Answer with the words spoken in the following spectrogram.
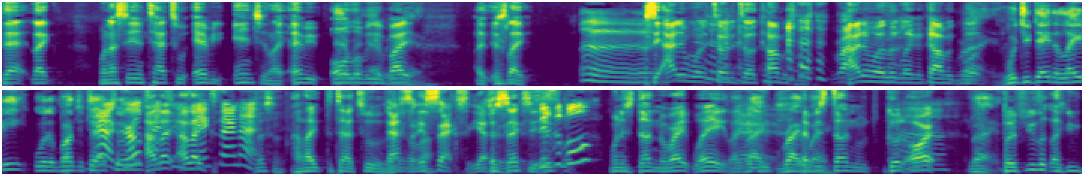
that like when I see him tattoo every inch and like every all Every- over your body, everywhere. it's like. Uh. See, I didn't want to turn into a comic book. right, I didn't want to look like a comic book. Right. Would you date a lady with a bunch of Yeah, tattoos? girl I like, I Tattoos, like, gangster or not? listen, I like the tattoos. I That's ain't gonna it's lie. sexy. Yes, It's it is. sexy If- Visible? when it's done the right way. Like, Right, if, you- right if way. it's done with good art. Right. But if you look like you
